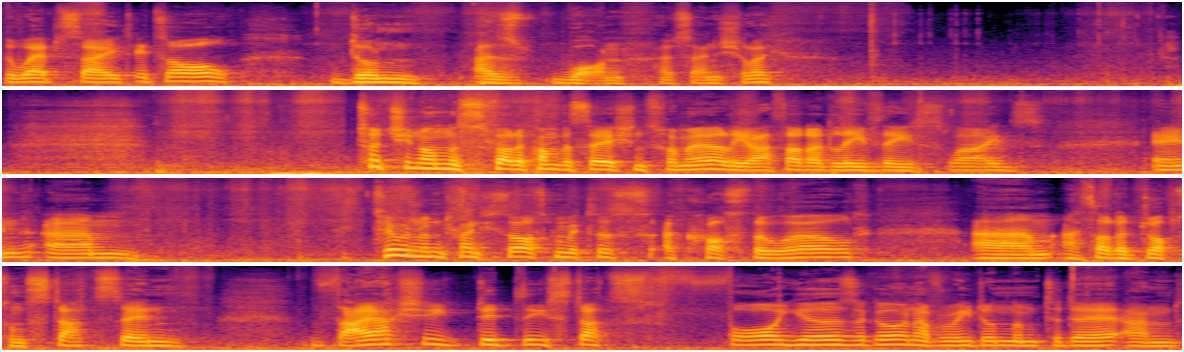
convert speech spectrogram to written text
the website, it's all done as one, essentially. Touching on the sort of conversations from earlier, I thought I'd leave these slides in. Um, 220 source committers across the world. Um, I thought I'd drop some stats in. I actually did these stats four years ago and I've redone them today and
